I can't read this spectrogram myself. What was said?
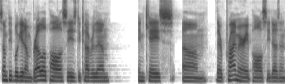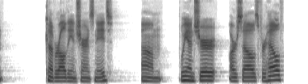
Some people get umbrella policies to cover them in case um, their primary policy doesn't cover all the insurance needs. Um, we insure ourselves for health,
